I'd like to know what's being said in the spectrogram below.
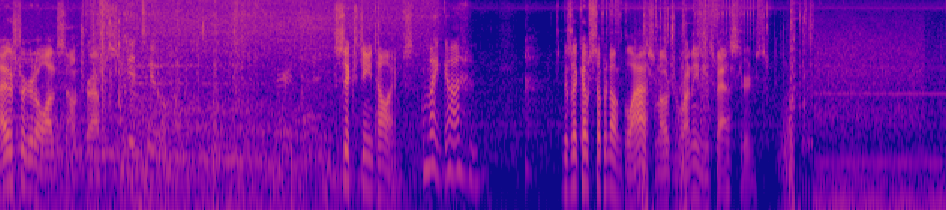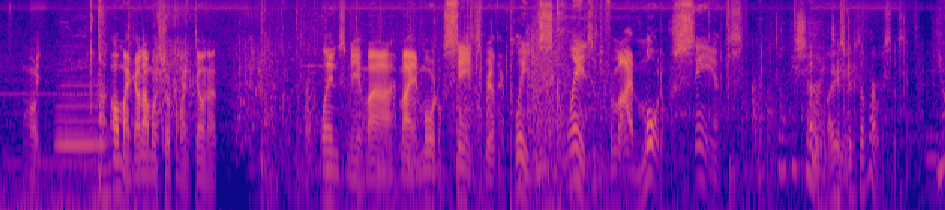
I just triggered a lot of sound traps. I did too. 16 times. Oh my god. Because I kept stepping on glass when I was running these bastards. Oh, oh my god, I almost choked on my donut. Cleanse me of my, my immortal sins, brother. Please, cleanse me from my immortal sins. Don't be oh, shy, Oh, I dear. guess fix the pharmacist. You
